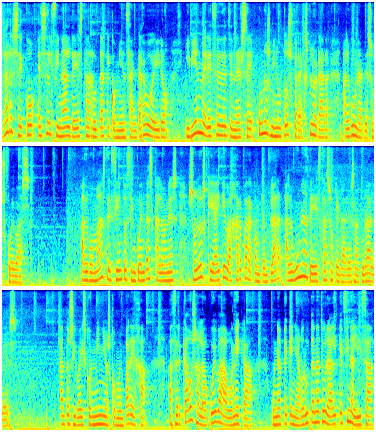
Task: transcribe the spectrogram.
Algar Seco es el final de esta ruta que comienza en Carboeiro y bien merece detenerse unos minutos para explorar algunas de sus cuevas. Algo más de 150 escalones son los que hay que bajar para contemplar alguna de estas oquedades naturales. Tanto si vais con niños como en pareja, acercaos a la cueva Aboneca, una pequeña gruta natural que finaliza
